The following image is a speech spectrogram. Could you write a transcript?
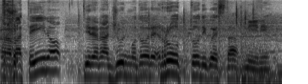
Allora Matteino tirerà giù il motore rotto di questa Mini.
